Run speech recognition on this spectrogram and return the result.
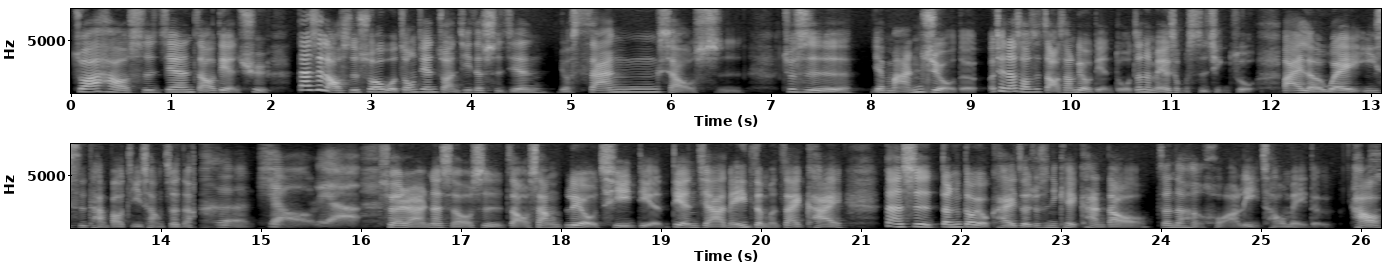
抓好时间早点去。但是老实说，我中间转机的时间有三小时。就是也蛮久的，而且那时候是早上六点多，真的没什么事情做。By the way，伊斯坦堡机场真的很漂亮。虽然那时候是早上六七点，店家没怎么在开，但是灯都有开着，就是你可以看到，真的很华丽，超美的。好，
